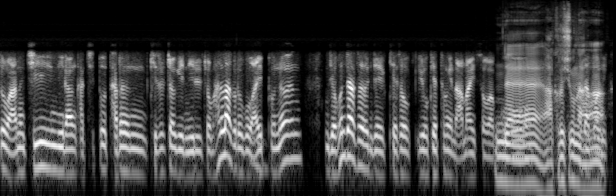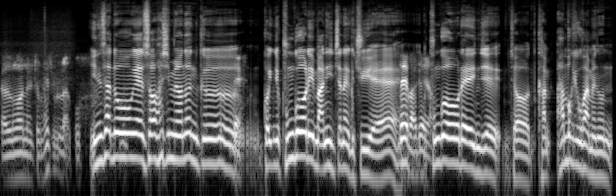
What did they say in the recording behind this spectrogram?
또 아는 지인이랑 같이 또 다른 기술적인 일을 좀 하려 그러고 와이프는 이제 혼자서 이제 계속 요 계통에 남아 있어갖고 네. 아, 하다 그러시구나. 보니까 응원을 좀 해주려고. 인사동에서 하시면은 그 네. 거기 이제 궁궐이 많이 있잖아요 그 주위에. 네, 맞아요. 궁궐에 이제 저 감- 한복 입고 가면은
